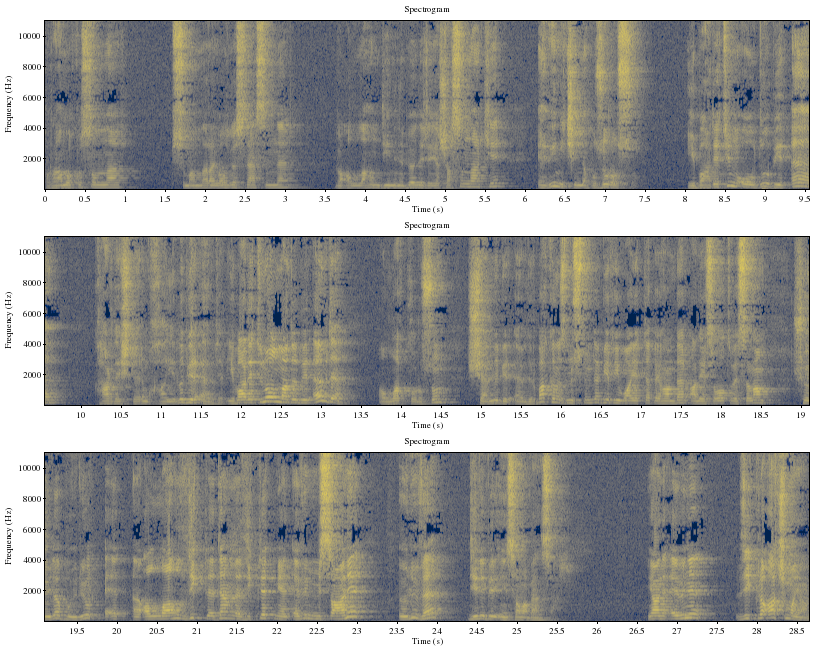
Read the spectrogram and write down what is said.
Kur'an okusunlar, Müslümanlara yol göstersinler ve Allah'ın dinini böylece yaşasınlar ki evin içinde huzur olsun. İbadetin olduğu bir ev, kardeşlerim hayırlı bir evdir. İbadetin olmadığı bir evde Allah korusun şerli bir evdir. Bakınız Müslüm'de bir rivayette Peygamber aleyhissalatü vesselam şöyle buyuruyor. E, e, Allah'ı zikreden ve zikretmeyen evin misali ölü ve diri bir insana benzer. Yani evini zikre açmayan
